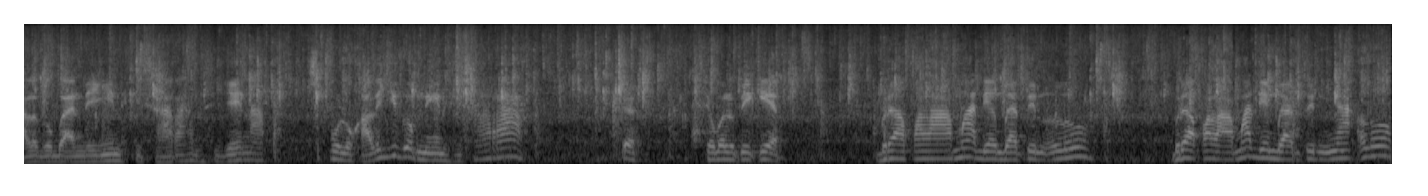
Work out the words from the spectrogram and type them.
Kalau gue bandingin si Sarah sama si Jenap, 10 kali juga mendingan si Sarah. Coba lu pikir, berapa lama dia bantuin lu? Berapa lama dia bantuin nyak lu?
